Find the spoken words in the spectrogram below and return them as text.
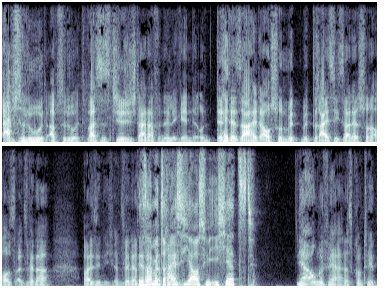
Absolut, absolut. Was ist Gigi Steiner für eine Legende? Und der, der, sah halt auch schon mit, mit 30 sah der schon aus, als wenn er, weiß ich nicht, als wenn er. Der sah mit 30 aus wie ich jetzt. Ja, ungefähr. Das kommt hin.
